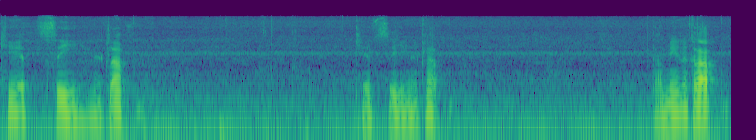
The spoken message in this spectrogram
เขต 4 นะครับ เขต 4 นะครับ ตามนี้นะครับ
